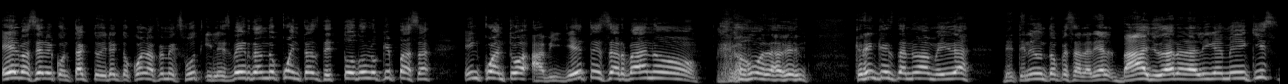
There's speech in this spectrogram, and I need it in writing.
Él va a ser el contacto directo con la Femex Food y les va a ir dando cuentas de todo lo que pasa en cuanto a billetes, Arbano. ¿Cómo la ven? ¿Creen que esta nueva medida de tener un tope salarial va a ayudar a la Liga MX?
